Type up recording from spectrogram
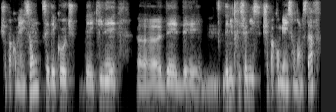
je sais pas combien ils sont, c'est des coachs, des kinés, euh, des, des, des nutritionnistes, je sais pas combien ils sont dans le staff.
